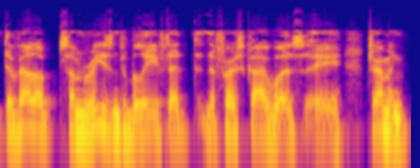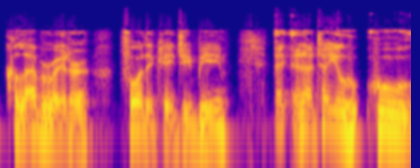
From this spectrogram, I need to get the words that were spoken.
developed some reason to believe that the first guy was a German collaborator for the KGB. And I tell you who, who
